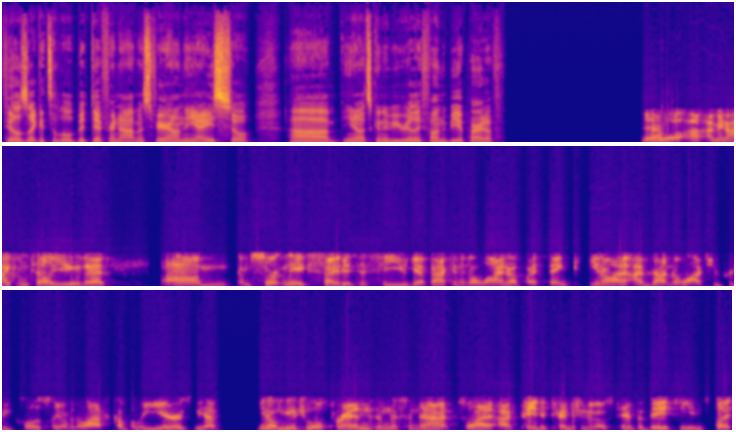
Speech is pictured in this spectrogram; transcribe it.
feels like it's a little bit different atmosphere on the ice. So, uh, you know, it's going to be really fun to be a part of. Yeah, well, I mean, I can tell you that um, I'm certainly excited to see you get back into the lineup. I think, you know, I, I've gotten to watch you pretty closely over the last couple of years. We have, you know, mutual friends and this and that. So I, I've paid attention to those Tampa Bay teams. But,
